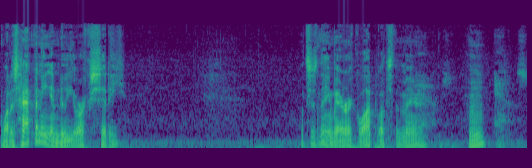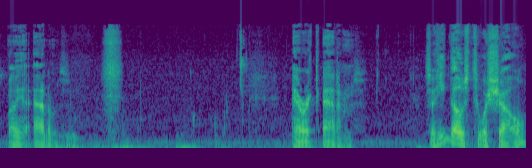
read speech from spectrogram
what is happening in New York City? What's his name? Eric what? What's the mayor? Hmm? Adams. Oh yeah, Adams. Eric Adams. So he goes to a show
